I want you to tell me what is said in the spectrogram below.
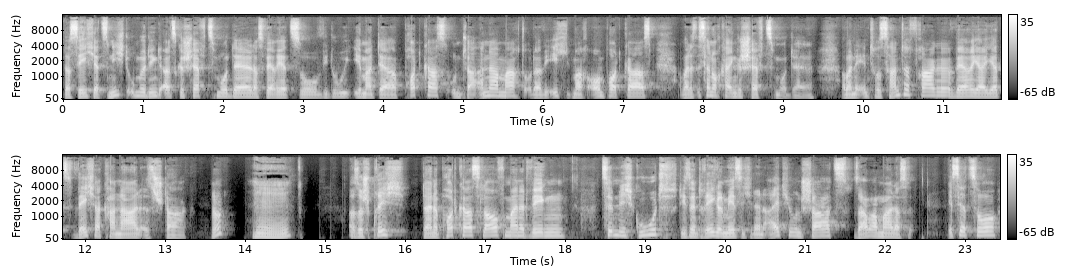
Das sehe ich jetzt nicht unbedingt als Geschäftsmodell. Das wäre jetzt so, wie du jemand, der Podcast unter anderem macht oder wie ich, ich mache auch einen Podcast. Aber das ist ja noch kein Geschäftsmodell. Aber eine interessante Frage wäre ja jetzt, welcher Kanal ist stark? Ne? Mhm. Also sprich, deine Podcasts laufen meinetwegen ziemlich gut. Die sind regelmäßig in den iTunes-Charts. Sagen wir mal, das ist jetzt so.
